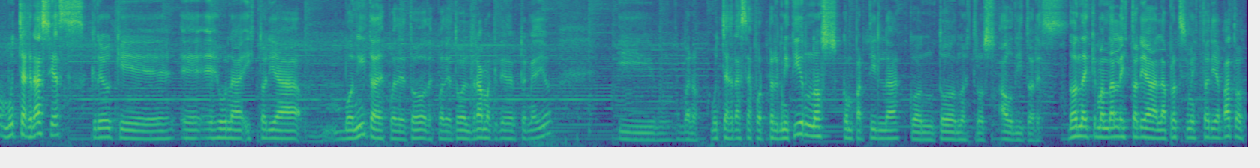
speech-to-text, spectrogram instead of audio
Muchas gracias. Creo que eh, es una historia bonita después de todo, después de todo el drama que tiene entre medio. Y bueno, muchas gracias por permitirnos compartirla con todos nuestros auditores. ¿Dónde hay que mandar la historia, la próxima historia, Pato?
